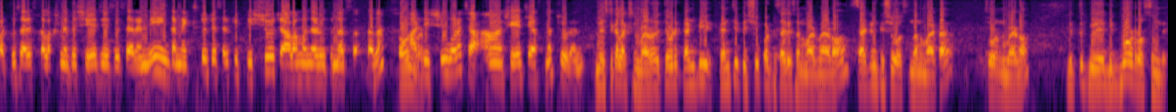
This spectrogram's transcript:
పట్టు సారీస్ కలెక్షన్ అయితే షేర్ చేసేసారండి. ఇంకా నెక్స్ట్ వచ్చేసరికి టిష్యూ చాలా మంది అడుగుతున్నారు కదా? ఆ. టిష్యూ కూడా షేర్ చేస్తున్నారు చూడండి. Next collection madam. వచ్చేప్పుడు కంటి కంచి టిష్యూ పట్టు సారీస్ అనమాట మేడం. సాటిన్ టిష్యూ వస్తుంది అనమాట చూడండి మేడం. విత్ బిగ్ బోర్డర్ వస్తుంది.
